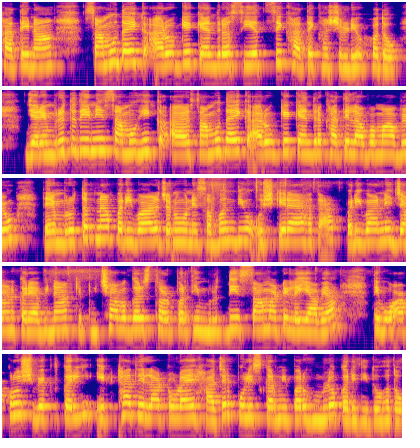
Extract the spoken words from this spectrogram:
ખાતેના સામુદાયિક આરોગ્ય કેન્દ્ર સીએચસી ખાતે ખસેડ્યો હતો. જ્યારે મૃતદેહને સામૂહિક સામુદાયિક આરોગ્ય કેન્દ્ર ખાતે લાવવામાં આવ્યો, ત્યારે મૃતકના પરિવારજનો અને સંબંધીઓ ઉશ્કેરાયા હતા. પરિવારને જાણ કર્યા વિના કે પૂછ્યા વગર સ્થળ પરથી મૃતદેહ શા માટે લઈ આવ્યા? તેવો આક્રોશ વ્યક્ત કરી એકઠા થયેલા ટોળાએ હાજર પોલીસ કર્મી પર હુમલો કરી દીધો હતો.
